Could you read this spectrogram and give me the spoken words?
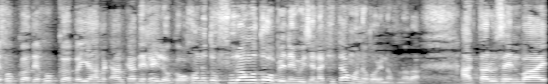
দেখো দেখো ভাই, হালকা হালকা দেখাইল ওখানে তো ফুরা মতো ওপেনিং হয়েছে না, কিতা মনে করেন আপনারা? আক্তার হুসাইন ভাই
